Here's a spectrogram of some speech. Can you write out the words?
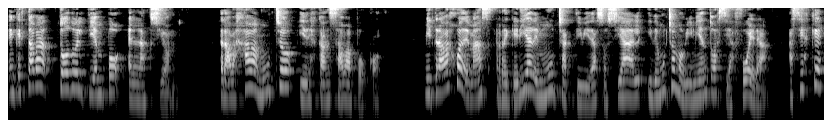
En que estaba todo el tiempo en la acción. Trabajaba mucho y descansaba poco. Mi trabajo además requería de mucha actividad social y de mucho movimiento hacia afuera. Así es que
